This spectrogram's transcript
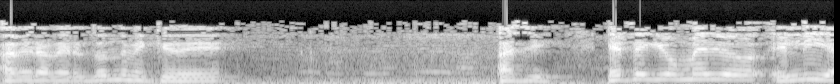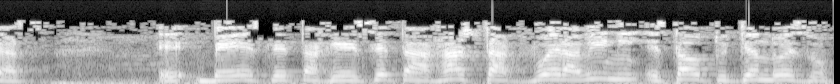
A ver, a ver, ¿dónde me quedé? Así. F-medio Elías. Eh, BZGZ, hashtag fuera Vini, he estado tuiteando eso.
